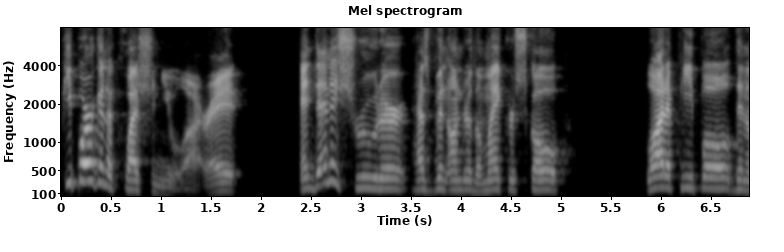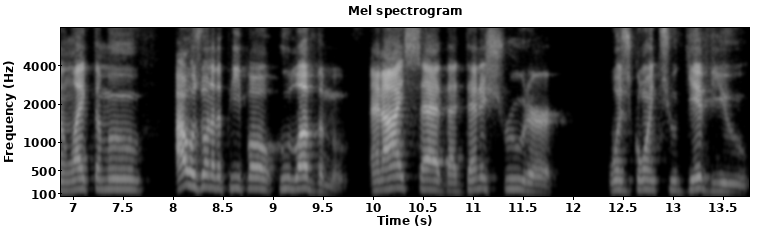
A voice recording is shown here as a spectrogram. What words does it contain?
people are going to question you a lot, right? And Dennis Schroder has been under the microscope. A lot of people didn't like the move. I was one of the people who loved the move. And I said that Dennis Schroder was going to give you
